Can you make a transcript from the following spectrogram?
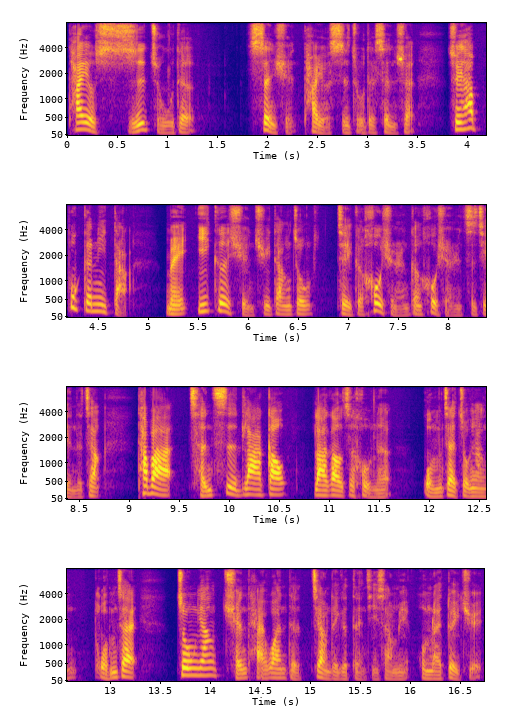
他有十足的胜选，他有十足的胜算，所以他不跟你打每一个选区当中这个候选人跟候选人之间的仗，他把层次拉高，拉高之后呢，我们在中央，我们在中央全台湾的这样的一个等级上面，我们来对决，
